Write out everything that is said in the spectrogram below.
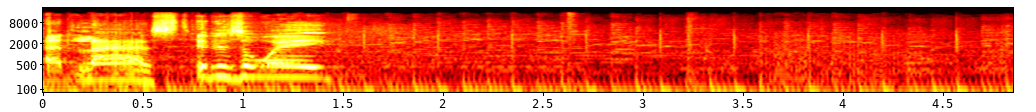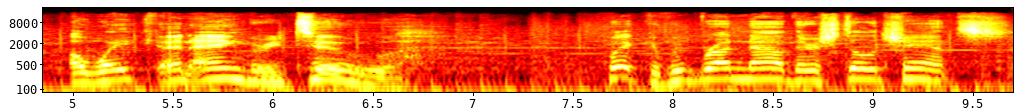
At last, it is awake! Awake and angry too. Quick, if we run now, there's still a chance.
